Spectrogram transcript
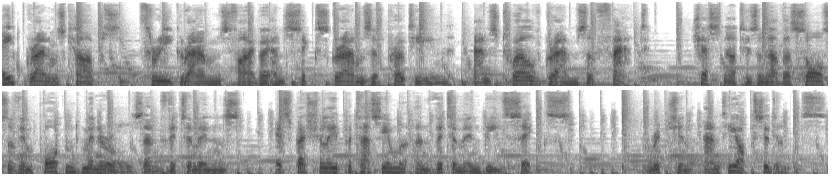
8 grams carbs, 3 grams fiber and 6 grams of protein, and 12 grams of fat. Chestnut is another source of important minerals and vitamins, especially potassium and vitamin B6. Rich in antioxidants.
